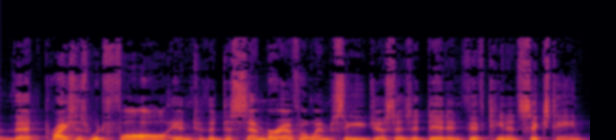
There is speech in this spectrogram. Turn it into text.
that prices would fall into the December FOMC just as it did in 15 and 16,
